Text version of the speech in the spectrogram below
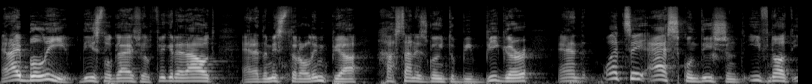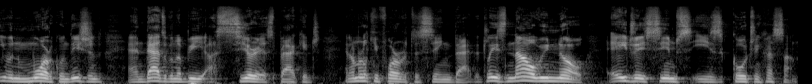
and I believe these two guys will figure it out. And at the Mr. Olympia, Hassan is going to be bigger and let's say as conditioned, if not even more conditioned, and that's gonna be a serious package. And I'm looking forward to seeing that. At least now we know AJ Sims is coaching Hassan.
